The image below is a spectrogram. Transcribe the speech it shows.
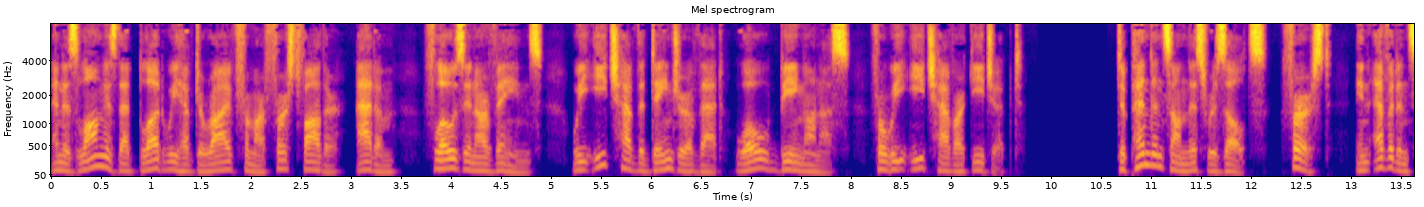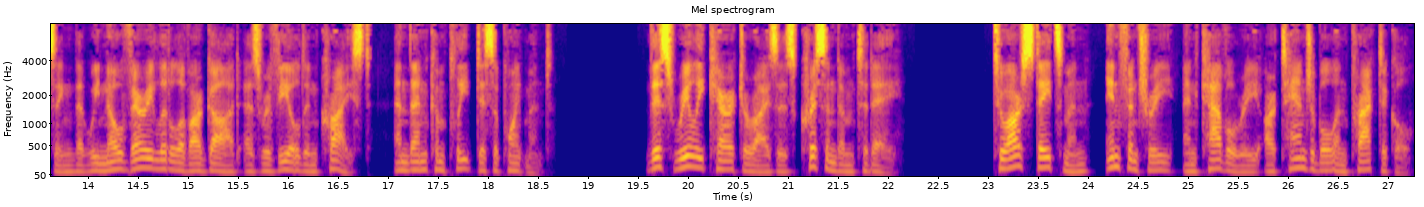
and as long as that blood we have derived from our first father, Adam, flows in our veins, we each have the danger of that woe being on us, for we each have our Egypt. Dependence on this results, first, in evidencing that we know very little of our God as revealed in Christ, and then complete disappointment. This really characterizes Christendom today. To our statesmen, infantry and cavalry are tangible and practical,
